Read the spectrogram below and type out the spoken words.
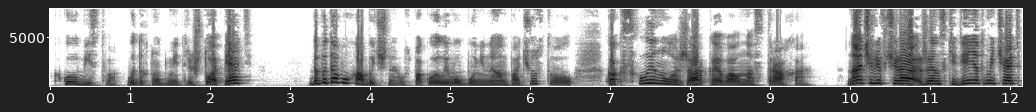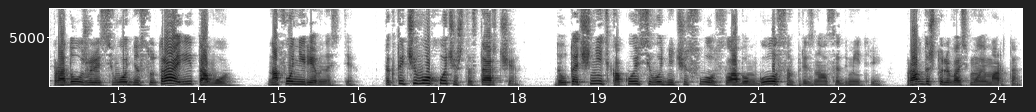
«Какое убийство?» – выдохнул Дмитрий. «Что, опять?» «Да бытовуха обычная», – успокоил его Бунин, и он почувствовал, как схлынула жаркая волна страха. «Начали вчера женский день отмечать, продолжили сегодня с утра и того, на фоне ревности. Так ты чего хочешь-то, старче?» «Да уточнить, какое сегодня число?» – слабым голосом признался Дмитрий. Правда, что ли, 8 марта?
